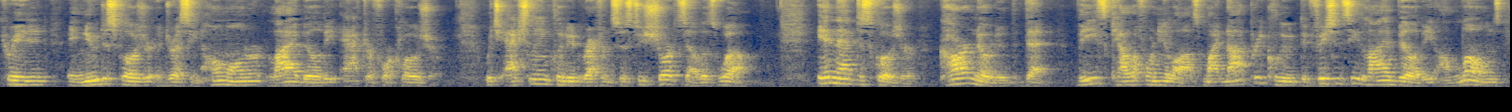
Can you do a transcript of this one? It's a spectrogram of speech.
created a new disclosure addressing homeowner liability after foreclosure, which actually included references to short sale as well. In that disclosure, CAR noted that these California laws might not preclude deficiency liability on loans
